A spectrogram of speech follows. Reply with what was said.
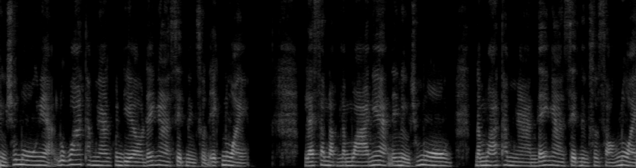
1ชั่วโมงเนี่ยลูกว่าทำงานคนเดียวได้งานเสร็จ1ส่วน x หน่วย และสำหรับน้ำว้าเนี่ยใน1ชั่วโมง น้ำว้าทำงานได้งานเสร็จ1ส่วน2หน่วย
